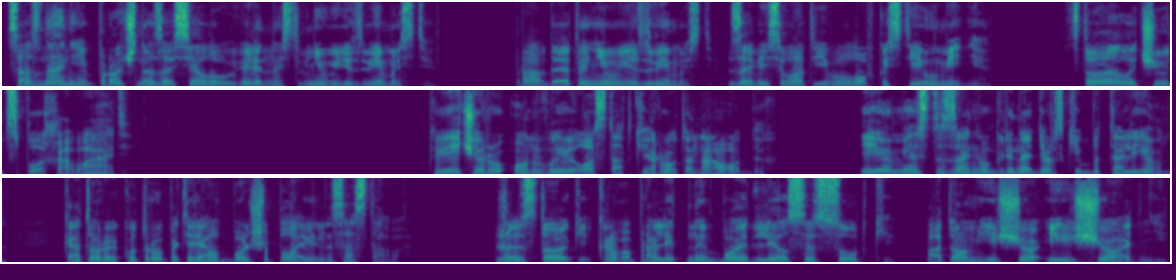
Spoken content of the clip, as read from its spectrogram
В сознании прочно засела уверенность в неуязвимости. Правда, эта неуязвимость зависела от его ловкости и умения. Стоило чуть сплоховать. К вечеру он вывел остатки роты на отдых. Ее место занял гренадерский батальон, который к утру потерял больше половины состава. Жестокий, кровопролитный бой длился сутки, потом еще и еще одни.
